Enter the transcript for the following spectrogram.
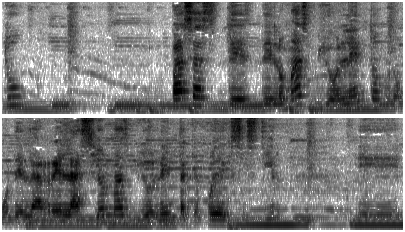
tú pasas desde lo más violento, de la relación más violenta que puede existir eh,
